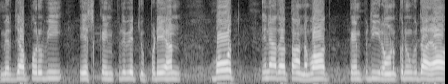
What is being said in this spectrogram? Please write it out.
ਮਿਰਜ਼ਾਪੁਰ ਵੀ ਇਸ ਕੈਂਪ ਦੇ ਵਿੱਚ ਉਪੜੇ ਹਨ। ਬਹੁਤ ਇਹਨਾਂ ਦਾ ਧੰਨਵਾਦ ਕੈਂਪ ਦੀ ਰੌਣਕ ਨੂੰ ਵਧਾਇਆ।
